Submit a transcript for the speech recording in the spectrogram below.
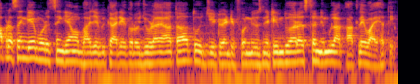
આ પ્રસંગે મોટી સંખ્યામાં ભાજપી કાર્યકરો જોડાયા હતા. તો જી ટ્વેન્ટી ફોર ન્યૂઝની ટીમ દ્વારા સ્થળની મુલાકાત લેવાઈ હતી.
